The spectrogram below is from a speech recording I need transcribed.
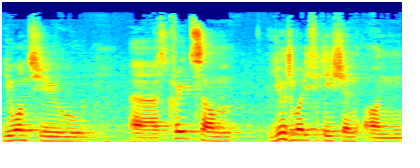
you want to uh, script some huge modification on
